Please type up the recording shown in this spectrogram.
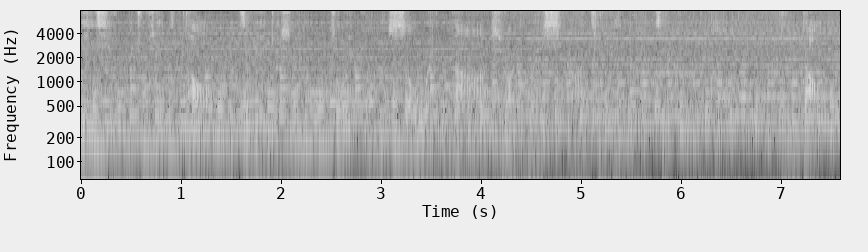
练习，我们就是到这边就是做一个收尾。那希望你会喜欢今天的这个引导。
